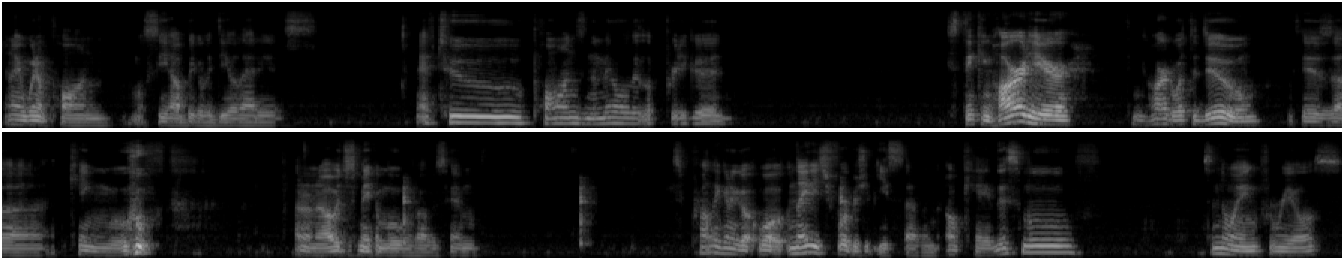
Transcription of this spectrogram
And I win a pawn. We'll see how big of a deal that is. I have two pawns in the middle that look pretty good. He's thinking hard here. Thinking hard what to do with his uh, king move. I don't know. I would just make a move if I was him. He's probably going to go... Well, knight h4, bishop e7. Okay, this move... It's annoying for reals.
